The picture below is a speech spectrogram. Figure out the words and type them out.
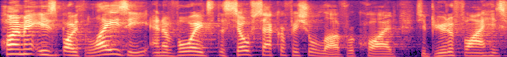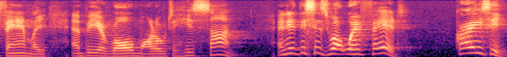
Homer is both lazy and avoids the self sacrificial love required to beautify his family and be a role model to his son. And yet, this is what we're fed. Crazy.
